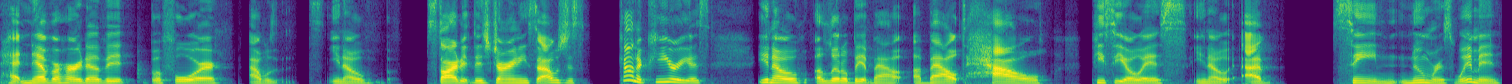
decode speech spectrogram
had never heard of it before i was you know started this journey so i was just kind of curious you know a little bit about about how pcos you know i've seen numerous women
